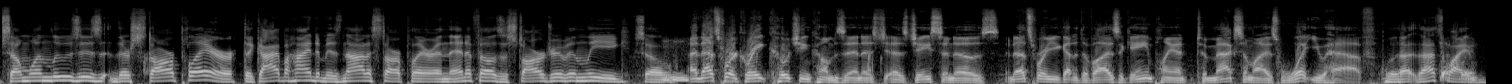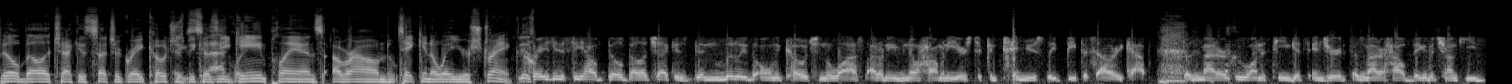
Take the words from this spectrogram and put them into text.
someone loses their star player, the guy behind him is not a star player, and the NFL is a star driven league. So, mm-hmm. And that's where great coaching comes in, as, as Jason knows. And that's where you got to devise a game plan to maximize what you have. well, that, that's why Bill Belichick is such a great coach, is because he game plans around taking away your strength. Crazy to see how Bill Belichick has been literally the only coach in the last I don't even know how many years to continuously beat the salary cap. Doesn't matter who on his team gets injured. Doesn't matter how big of a chunk he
